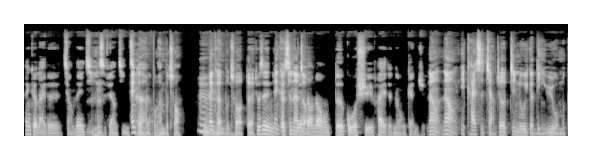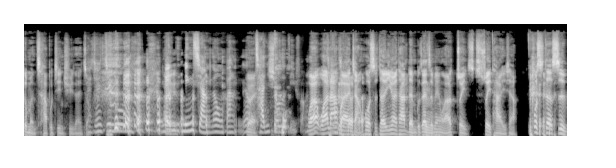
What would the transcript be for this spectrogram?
Hank 来的讲那集也是非常精彩的 Hank 很不很不错嗯，Hank 很不错，对，就是你可以是那种体验到那种德国学派的那种感觉。那种那种一开始讲就进入一个领域，我们根本插不进去那种对，。就是进入 冥冥想那种帮那种对禅修的地方。我要我要拉回来讲霍斯特，因为他人不在这嗯边，我要嘴碎他一下。霍斯特是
